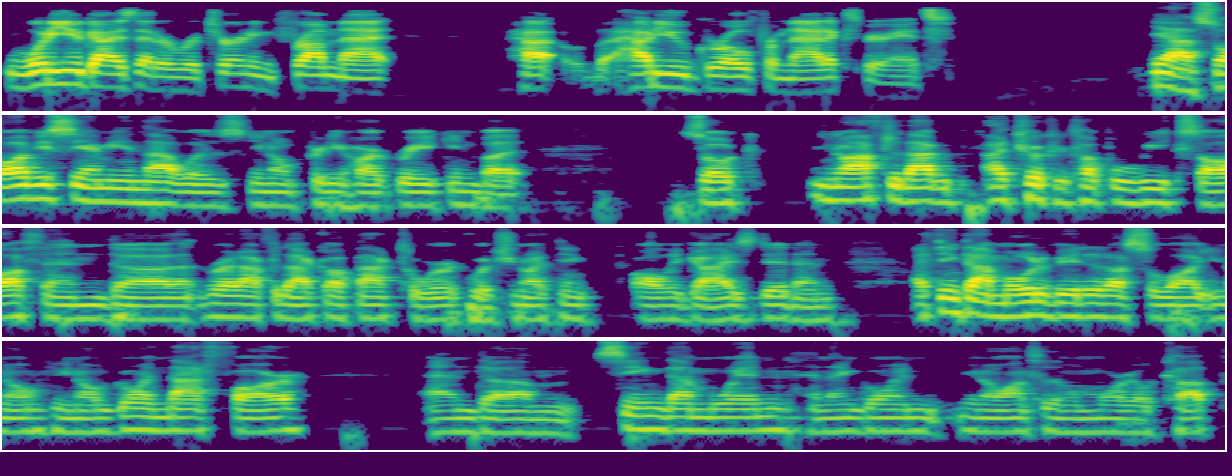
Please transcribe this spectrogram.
what do you guys that are returning from that? how how do you grow from that experience? Yeah, so obviously, I mean, that was you know pretty heartbreaking, but so you know after that, I took a couple weeks off, and uh, right after that, got back to work, which you know I think all the guys did, and I think that motivated us a lot. You know, you know, going that far and um, seeing them win and then going, you know, onto the Memorial Cup,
